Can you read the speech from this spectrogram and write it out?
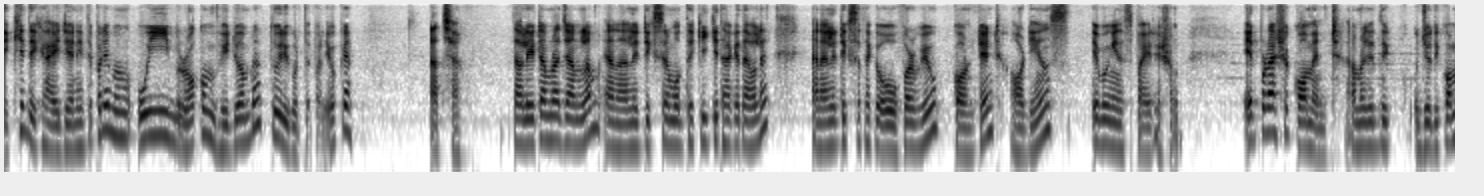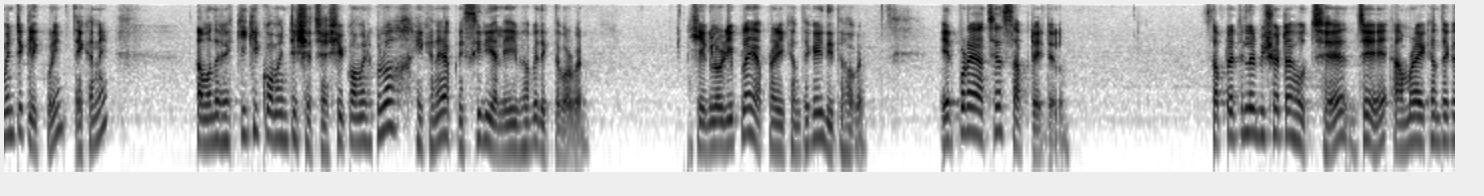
দেখি, দেখে আইডিয়া নিতে পারি এবং ওই রকম ভিডিও আমরা তৈরি করতে পারি ওকে আচ্ছা। তাহলে এটা আমরা জানলাম অ্যানালিটিক্সের মধ্যে কী কী থাকে তাহলে? অ্যানালিটিক্সে থাকে ওভারভিউ কন্টেন্ট অডিয়েন্স এবং ইন্সপাইরেশন এরপরে আসে কমেন্ট আমরা যদি যদি কমেন্টে ক্লিক করি, এখানে আমাদের কী কী কমেন্ট এসেছে, সেই কমেন্টগুলো এখানে আপনি সিরিয়ালে এইভাবে দেখতে পারবেন। সেগুলো রিপ্লাই আপনার এখান থেকেই দিতে হবে। এরপরে আছে সাবটাইটেল সাবটাইটেলের বিষয়টা হচ্ছে যে আমরা এখান থেকে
